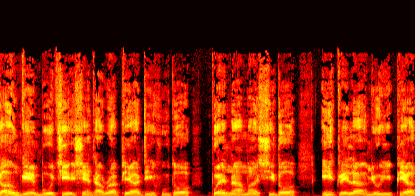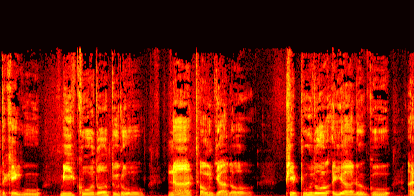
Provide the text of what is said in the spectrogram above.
ကောင်းကင်ဘုရားအရှင်သာရဘုရားဒီဟုသော ဘွဲ့နာမရှိသောဣဒေလအမျိုး၏ဘုရားသခင်ကိုမိခိုသောသူတို့နားထောင်ကြလော့ဖြစ်ပူးသောအရာတို့ကို အ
